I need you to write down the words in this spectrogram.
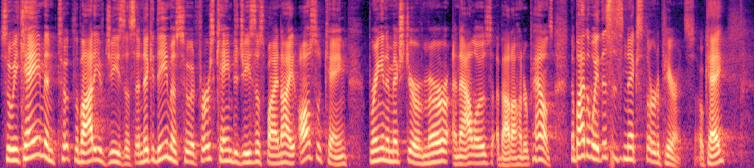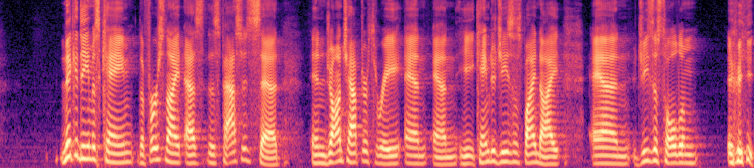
So he came and took the body of Jesus, and Nicodemus, who at first came to Jesus by night, also came, bringing a mixture of myrrh and aloes, about 100 pounds. Now, by the way, this is Nick's third appearance, okay? Nicodemus came the first night, as this passage said, in John chapter 3, and, and he came to Jesus by night, and Jesus told him, he,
